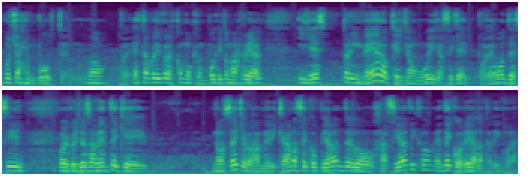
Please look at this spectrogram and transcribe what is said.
muchas embustes. ¿no? Pues esta película es como que un poquito más real y es primero que John Wick, así que podemos decir orgullosamente que, no sé, que los americanos se copiaron de los asiáticos. Es de Corea la película.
